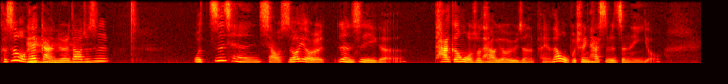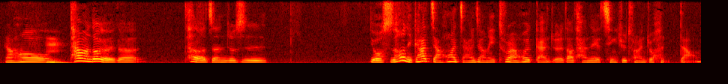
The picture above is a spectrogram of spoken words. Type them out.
可是我可以感觉到，就是、我之前小时候有认识一个，他跟我说他有忧郁症的朋友，但我不确定他是不是真的有。然后嗯他们都有一个特征，就是有时候你跟他讲话讲一讲，你突然会感觉到他那个情绪突然就很 down。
